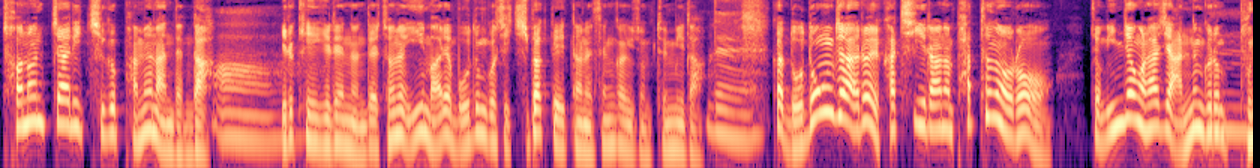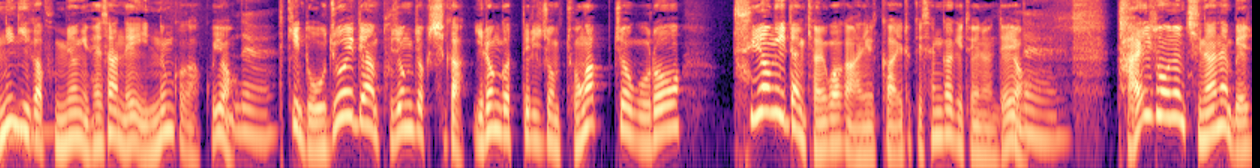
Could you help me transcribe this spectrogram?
천 원짜리 취급하면 안 된다. 아, 이렇게 얘기를 했는데 저는 이 말에 모든 것이 집약돼 있다는 생각이 좀 듭니다. 네. 그러니까 노동자를 같이 일하는 파트너로 좀 인정을 하지 않는 그런 음. 분위기가 분명히 회사 내에 있는 것 같고요. 네. 특히 노조에 대한 부정적 시각 이런 것들이 좀 종합적으로 투영이 된 결과가 아닐까 이렇게 생각이 되는데요. 네. 다이소는 지난해 매,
